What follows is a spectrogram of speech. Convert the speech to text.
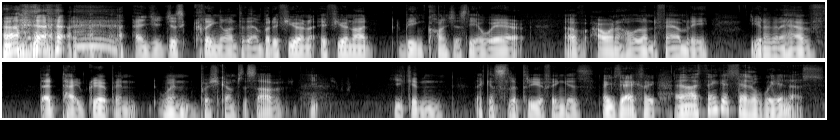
atmosphere, and you just cling on to them. But if you're not, if you're not being consciously aware of I want to hold on to family, you're not going to have that tight grip, and when Mm. push comes to shove, you, you can that can slip through your fingers. Exactly. And I think it's that awareness.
